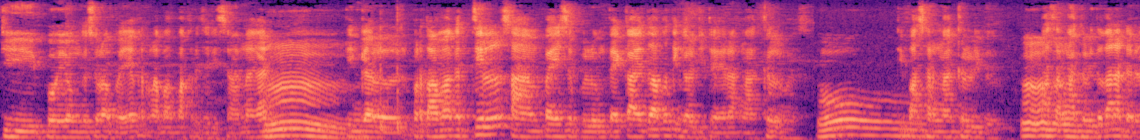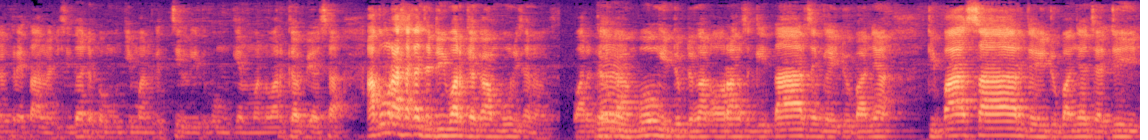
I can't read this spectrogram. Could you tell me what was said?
diboyong ke Surabaya karena papa kerja di sana kan. hmm. Tinggal pertama kecil sampai sebelum TK itu aku tinggal di daerah Ngagel Mas. oh Di pasar Ngagel itu. Heeh. Pasar Ngagel itu kan ada rel kereta nah di situ ada pemukiman kecil itu pemukiman warga biasa. Aku merasakan jadi warga kampung di sana. Mas. Warga Hmm. kampung hidup dengan orang sekitar yang kehidupannya di pasar, kehidupannya jadi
